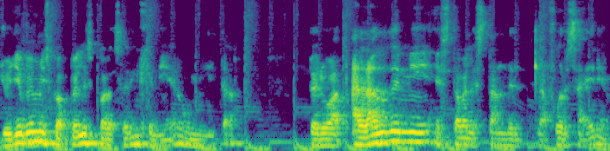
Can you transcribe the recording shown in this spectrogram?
yo llevé mis papeles para ser ingeniero o militar, pero al lado de mí estaba el stand de la Fuerza Aérea.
